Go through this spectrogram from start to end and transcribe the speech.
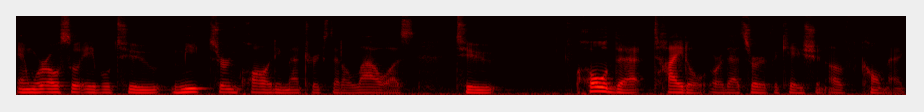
And we're also able to meet certain quality metrics that allow us to hold that title or that certification of COMEG.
